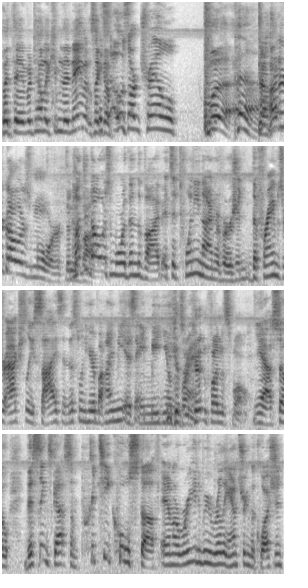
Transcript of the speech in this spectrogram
But they, every time they came to the name, it was like it's a Ozark Trail. The hundred dollars more than the Hundred Vibe. dollars more than the Vibe. It's a 29er version. The frames are actually sized, and this one here behind me is a medium because we couldn't find the small. Yeah, so this thing's got some pretty cool stuff, and are we going to be really answering the question:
